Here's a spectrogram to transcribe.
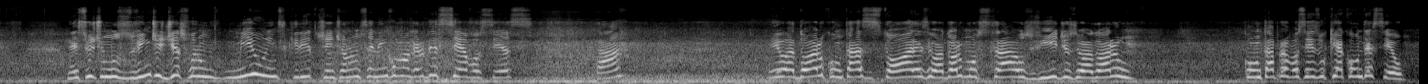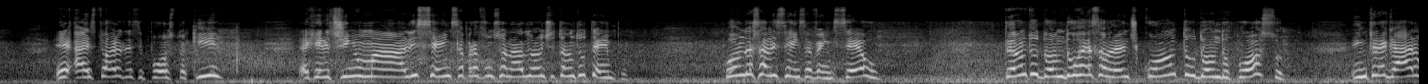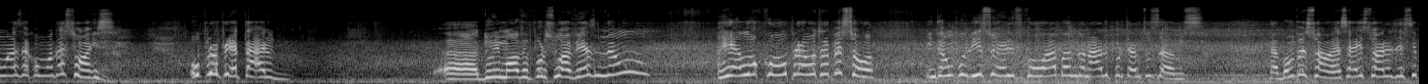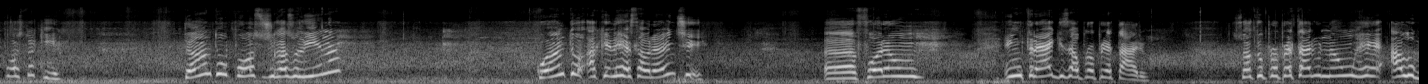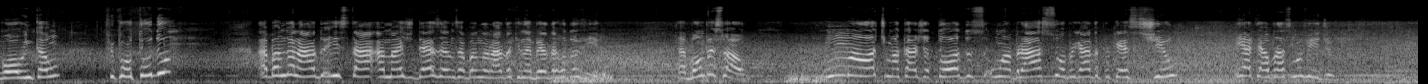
Nesses últimos 20 dias foram mil inscritos, gente. Eu não sei nem como agradecer a vocês, tá? Eu adoro contar as histórias, eu adoro mostrar os vídeos, eu adoro contar pra vocês o que aconteceu. E a história desse posto aqui é que ele tinha uma licença para funcionar durante tanto tempo. Quando essa licença venceu, tanto o dono do restaurante quanto o dono do posto entregaram as acomodações. O proprietário uh, do imóvel, por sua vez, não realocou para outra pessoa. Então, por isso, ele ficou abandonado por tantos anos. Tá bom, pessoal? Essa é a história desse posto aqui. Tanto o posto de gasolina quanto aquele restaurante uh, foram entregues ao proprietário. Só que o proprietário não realugou, então ficou tudo abandonado e está há mais de 10 anos abandonado aqui na beira da rodovia. Tá bom, pessoal? Uma ótima tarde a todos, um abraço, obrigada por quem assistiu e até o próximo vídeo.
